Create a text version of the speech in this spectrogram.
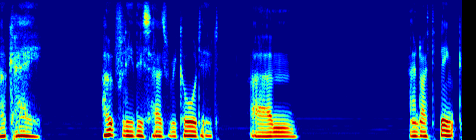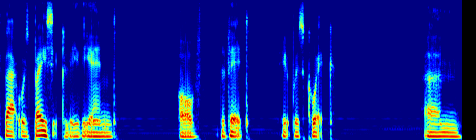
Okay hopefully this has recorded. Um, and I think that was basically the end of the vid. It was quick. Um,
